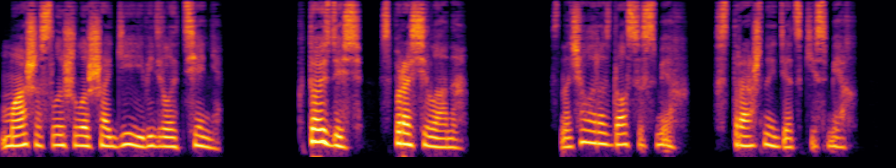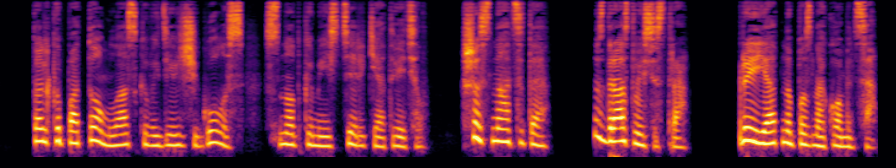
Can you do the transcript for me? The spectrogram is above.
Маша слышала шаги и видела тени. «Кто здесь?» — спросила она. Сначала раздался смех, страшный детский смех. Только потом ласковый девичий голос с нотками истерики ответил. «Шестнадцатая. Здравствуй, сестра. Приятно познакомиться».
